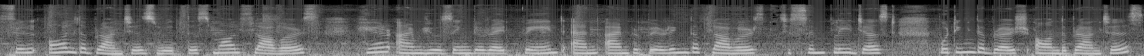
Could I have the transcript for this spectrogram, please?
Fill all the branches with the small flowers. Here i'm using the red paint and i'm preparing the flowers just simply just putting the brush on the branches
